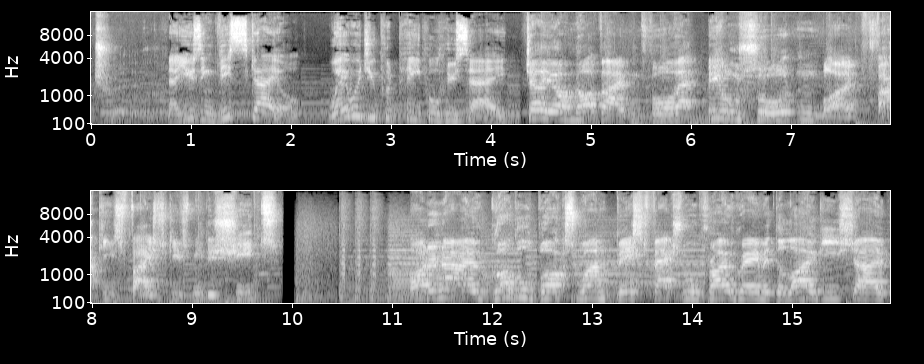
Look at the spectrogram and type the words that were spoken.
true. Now, using this scale, where would you put people who say, Tell you I'm not voting for that Bill Shorten bloke. Fuck his face gives me the shits. I don't know, Gogglebox won Best Factual Program at the Logie Show.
